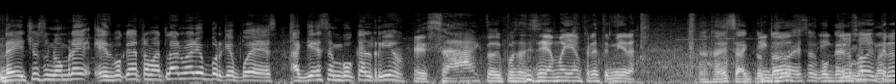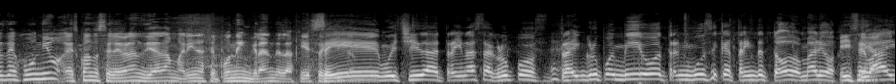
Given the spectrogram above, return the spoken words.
De hecho, su nombre es Boca de Tomatlán, Mario, porque pues aquí desemboca el río. Exacto, y pues así se llama allá enfrente, mira. Ajá, exacto. Incluso, Todo eso es Boca de incluso el Tomatlán. 3 de junio es cuando celebran el Día de la Marina, se pone en grande la fiesta Sí, muy chida. Traen hasta grupos. Traen grupo en vivo, traen música, traen de todo, Mario. Y se va- hay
